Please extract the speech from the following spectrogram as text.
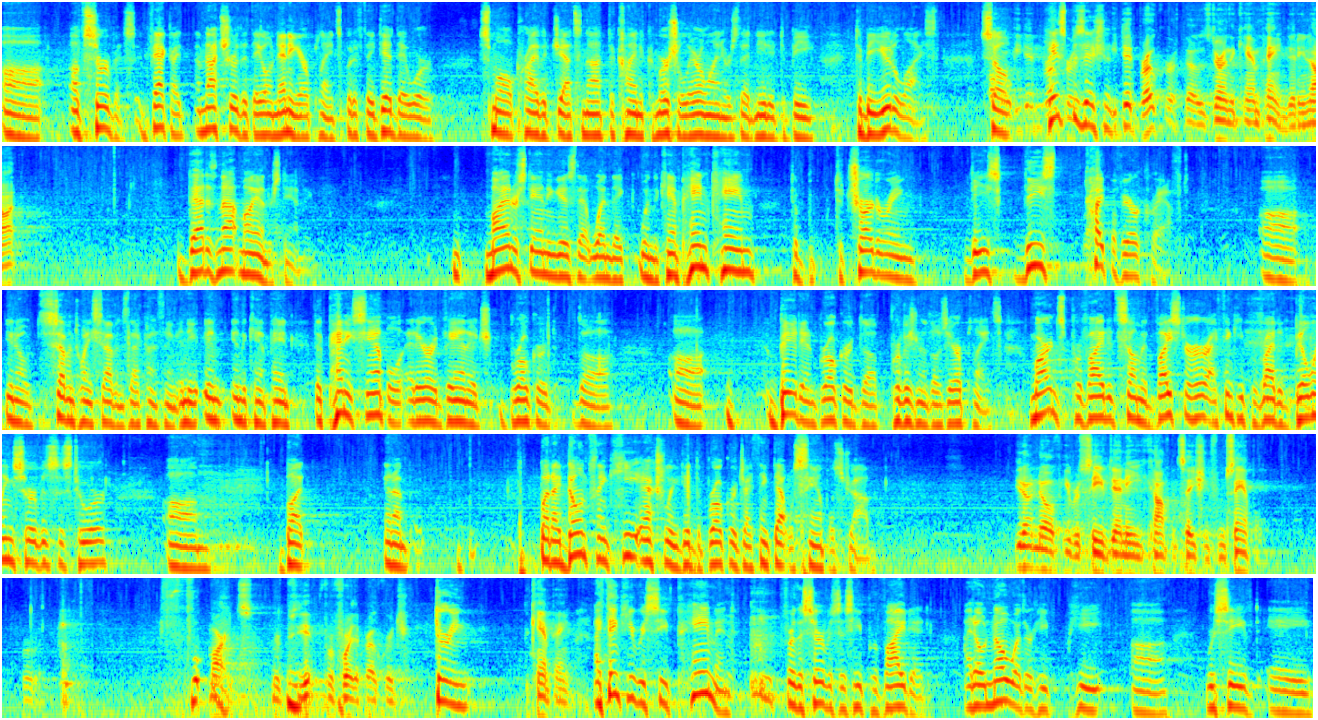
uh, of service. In fact, I, I'm not sure that they owned any airplanes, but if they did, they were small private jets, not the kind of commercial airliners that needed to be, to be utilized. So did his position. He did broker those during the campaign, did he not? That is not my understanding. My understanding is that when they, when the campaign came to, to chartering these, these type of aircraft, uh, you know, 727s, that kind of thing, in the, in, in the campaign, that Penny Sample at Air Advantage brokered the, uh, bid and brokered the provision of those airplanes. Martens provided some advice to her. I think he provided billing services to her. Um, but, and I'm, but I don't think he actually did the brokerage. I think that was Sample's job. You don't know if he received any compensation from Sample, For- Martens, for, for the brokerage, During, the campaign. I think he received payment for the services he provided. I don't know whether he, he uh, received a,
